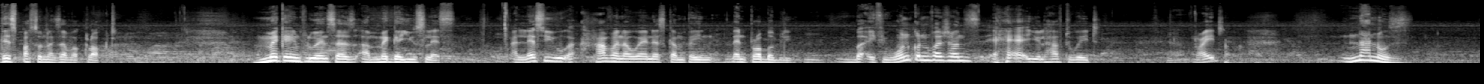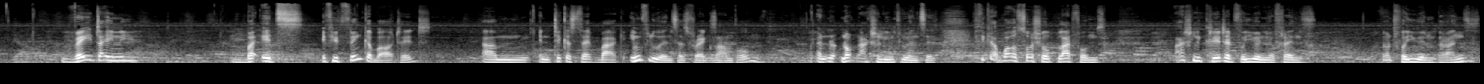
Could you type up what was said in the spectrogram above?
this person has ever clocked. Mega influencers are mega useless. Unless you have an awareness campaign, then probably. But if you want conversions, you'll have to wait. Yeah. Right? Nanos. Very tiny, but it's if you think about it um, and take a step back, influencers, for example, and not actually influencers. Think about social platforms actually created for you and your friends, not for you and brands.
